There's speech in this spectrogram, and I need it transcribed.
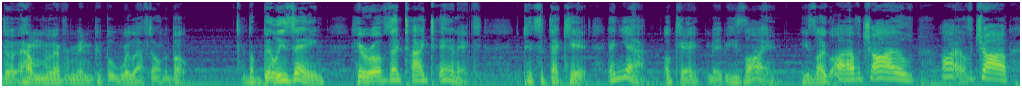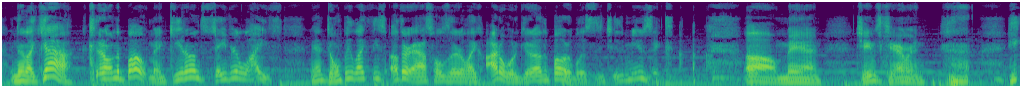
the, however many people were left on the boat. But Billy Zane, hero of the Titanic, picks up that kid. And yeah, okay, maybe he's lying. He's like, oh, I have a child. I have a child. And they're like, yeah, get on the boat, man. Get on, save your life. Man, don't be like these other assholes that are like, I don't want to get on the boat. I'm listening to the music. oh, man. James Cameron. he,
